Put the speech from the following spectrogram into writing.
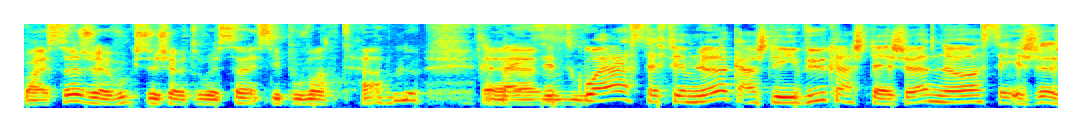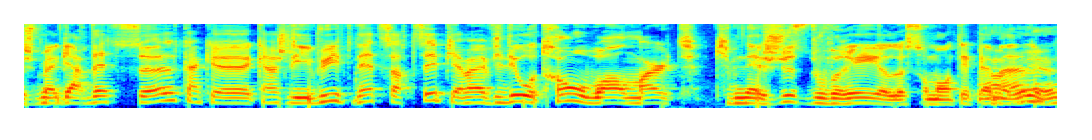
Ben, ça, j'avoue que j'avais trouvé ça assez épouvantable. là. Ben, Euh, sais-tu quoi? Ce film-là, quand je l'ai vu quand j'étais jeune, là, je, je me gardais tout seul. Quand, que- quand je l'ai vu, il venait de sortir, puis il y avait un Vidéotron au Walmart qui venait juste d'ouvrir sur mon TPM. Ah oui, hein?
